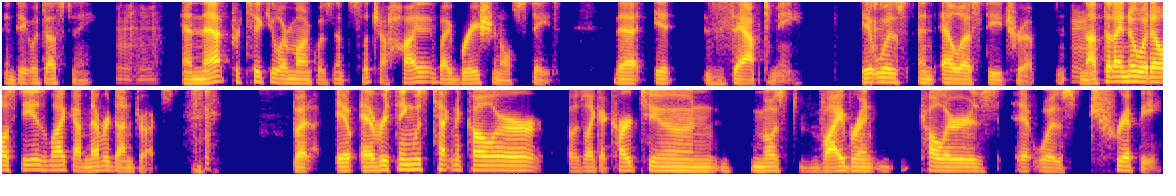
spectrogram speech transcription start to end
in- Date with Destiny. Mhm. And that particular monk was in such a high vibrational state that it zapped me. It was an LSD trip. Mm. Not that I know what LSD is like, I've never done drugs, but it, everything was technicolor. It was like a cartoon, most vibrant colors. It was trippy.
